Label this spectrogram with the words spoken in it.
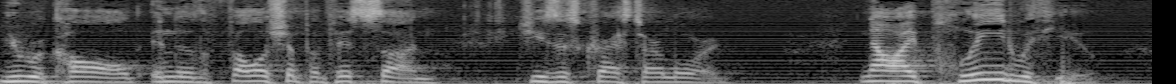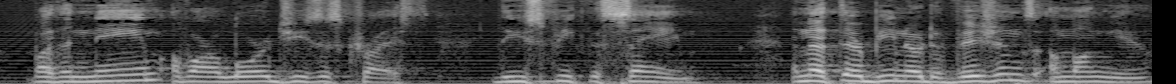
you were called into the fellowship of his Son, Jesus Christ our Lord. Now I plead with you, by the name of our Lord Jesus Christ, that you speak the same, and that there be no divisions among you,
